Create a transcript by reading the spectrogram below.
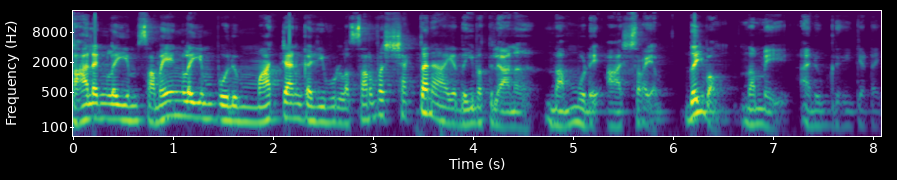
കാലങ്ങളെയും സമയങ്ങളെയും പോലും മാറ്റാൻ കഴിവുള്ള സർവശക്തനായ ദൈവത്തിലാണ് നമ്മുടെ ആശ്രയം. ദൈവം നമ്മെ അനുഗ്രഹിക്കട്ടെ.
